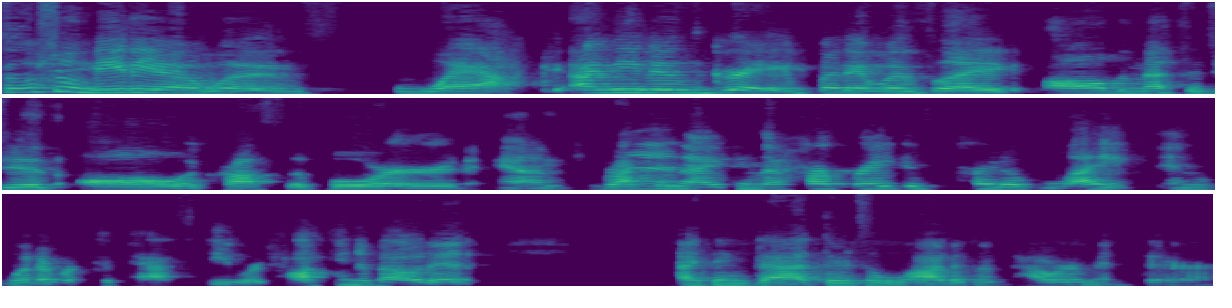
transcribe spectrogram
Social media was whack. I mean, it was great, but it was like all the messages all across the board and recognizing that heartbreak is part of life in whatever capacity we're talking about it. I think that there's a lot of empowerment there.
